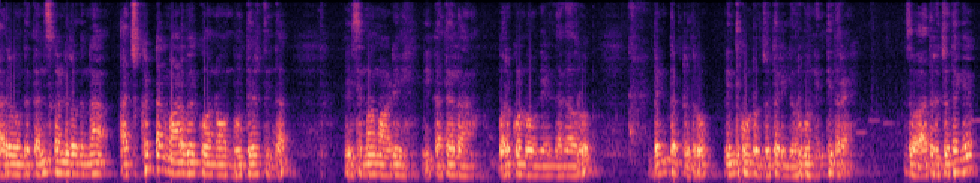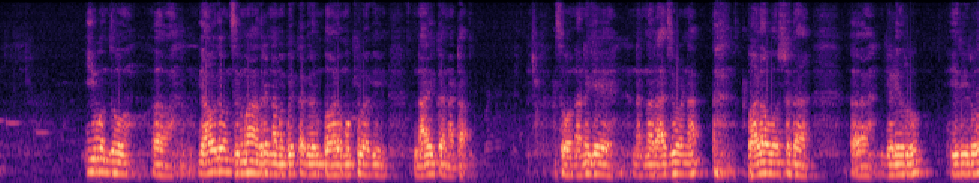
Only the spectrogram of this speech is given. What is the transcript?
ಆದರೆ ಒಂದು ಕನ್ಸ್ಕೊಂಡಿರೋದನ್ನು ಅಚ್ಚುಕಟ್ಟಾಗಿ ಮಾಡಬೇಕು ಅನ್ನೋ ಒಂದು ಉದ್ದೇಶದಿಂದ ಈ ಸಿನಿಮಾ ಮಾಡಿ ಈ ಕತೆ ಎಲ್ಲ ಬರ್ಕೊಂಡು ಹೋಗಿ ಹೇಳಿದಾಗ ಅವರು ಬೆನ್ ತಟ್ಟಿದ್ರು. ನಿಂತ್ಕೊಂಡ್ರು ಜೊತೆಲಿ ಇಲ್ಲಿವರೆಗೂ ನಿಂತಿದ್ದಾರೆ. ಸೊ ಅದರ ಜೊತೆಗೆ ಈ ಒಂದು ಯಾವುದೇ ಒಂದು ಸಿನಿಮಾ ಆದರೆ ನಮಗೆ ಬೇಕಾಗಿರೋದು ಬಹಳ ಮುಖ್ಯವಾಗಿ ನಾಯಕ ನಟ. ಸೊ ನನಗೆ ನನ್ನ ರಾಜವಣ್ಣ ಬಹಳ ವರ್ಷದ ಗೆಳೆಯರು, ಹಿರಿಯರು.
